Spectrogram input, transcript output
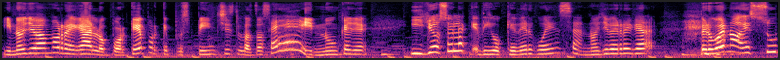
y no llevamos regalo. ¿Por qué? Porque pues pinches los dos, ¡ey! Nunca Y yo soy la que digo, qué vergüenza, no llevé regalo. Pero bueno, es su,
